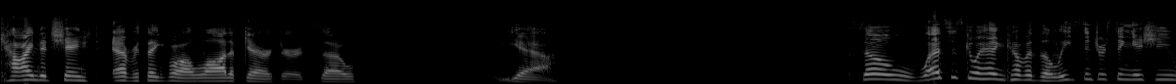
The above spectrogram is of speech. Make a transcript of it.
kind of changed everything for a lot of characters. So, yeah. So let's just go ahead and cover the least interesting issue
